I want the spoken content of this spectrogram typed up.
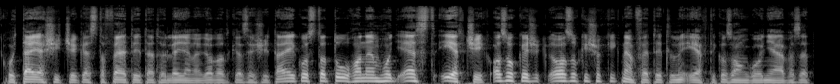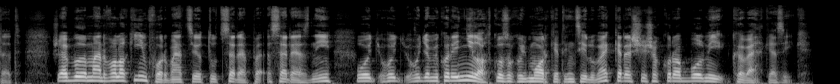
hogy teljesítsék ezt a feltételt, hogy legyen egy adatkezési tájékoztató, hanem hogy ezt értsék azok is, azok is, akik nem feltétlenül értik az angol nyelvezetet. És ebből már valaki információt tud szerepe, szerezni, hogy, hogy, hogy amikor én nyilatkozok, hogy marketing célú megkeresés, akkor abból mi következik.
